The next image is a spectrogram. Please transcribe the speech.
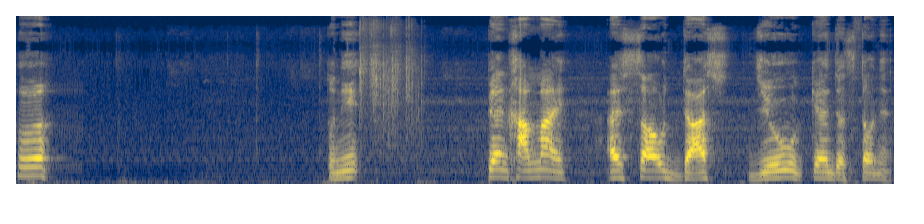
เฮ้อตัวนี้ เปลี่ยนคำใหม่ I saw dash you get the stone เนี่ย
